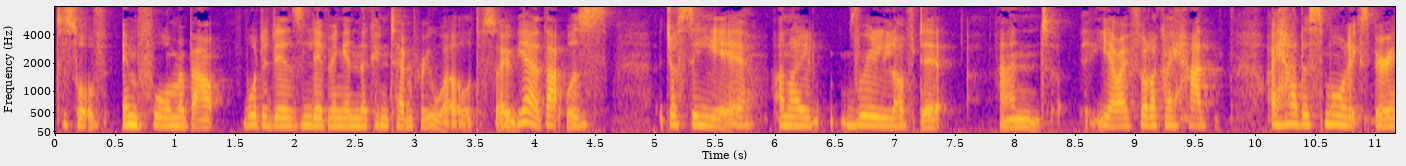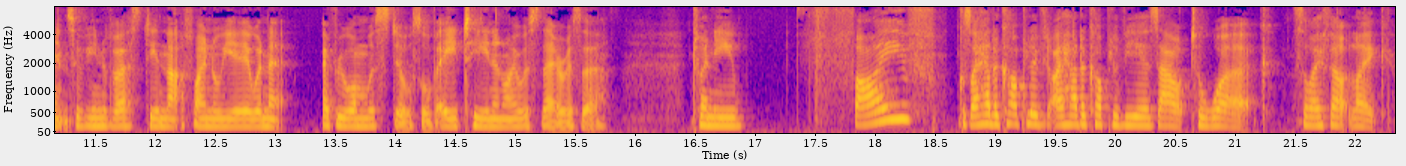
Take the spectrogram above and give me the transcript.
to sort of inform about what it is living in the contemporary world. So yeah, that was just a year and I really loved it and yeah, I feel like I had I had a small experience of university in that final year when it, everyone was still sort of 18 and I was there as a 25 because I had a couple of I had a couple of years out to work. So I felt like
